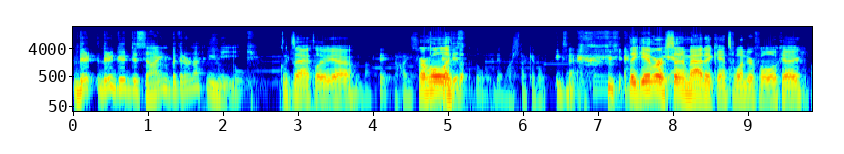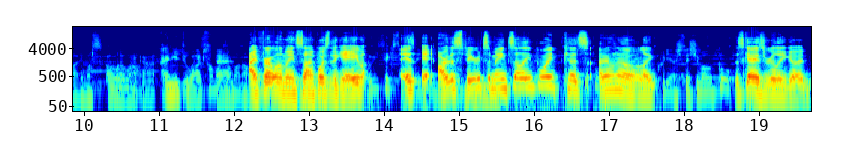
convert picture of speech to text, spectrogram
they're they're good design, but they're not unique. Exactly. Yeah. Her whole like And th- Exactly. they gave her a Yeah. cinematic and it's wonderful. Okay. Oh my god, I need to watch that. I forgot one of the main selling points of the game. Is i- are the spirits a main selling point? Cause I don't know. Like this guy is really good.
